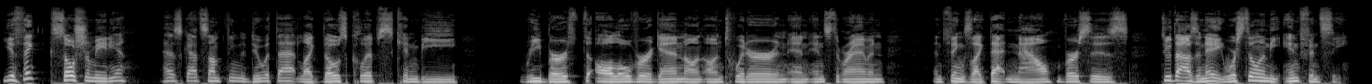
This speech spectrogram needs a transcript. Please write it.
You think social media has got something to do with that? Like those clips can be rebirthed all over again on on Twitter and, and Instagram and and things like that now versus 2008. We're still in the infancy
